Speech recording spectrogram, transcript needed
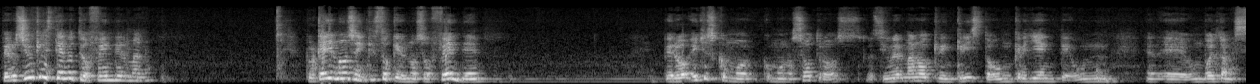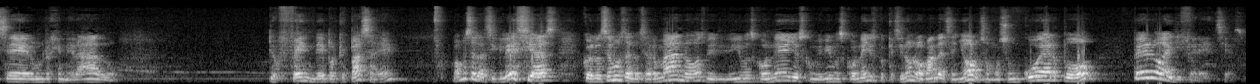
Pero si un cristiano te ofende, hermano, porque hay hermanos en Cristo que nos ofenden, pero ellos como, como nosotros, si un hermano cree en Cristo, un creyente, un, eh, un vuelto a nacer, un regenerado, te ofende, porque pasa, ¿eh? Vamos a las iglesias, conocemos a los hermanos, vivimos con ellos, convivimos con ellos, porque si no nos manda el Señor, somos un cuerpo, pero hay diferencias.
